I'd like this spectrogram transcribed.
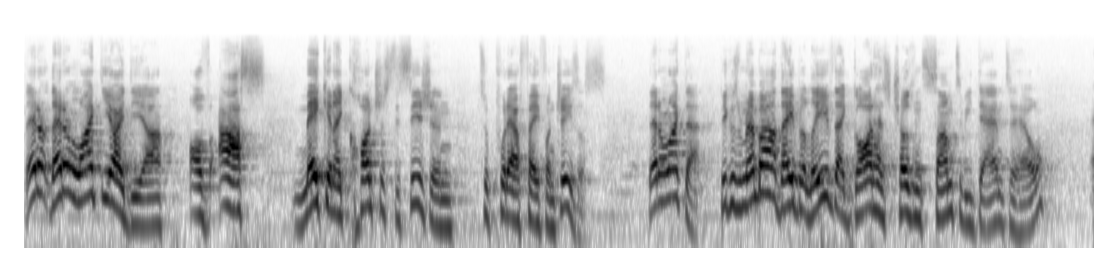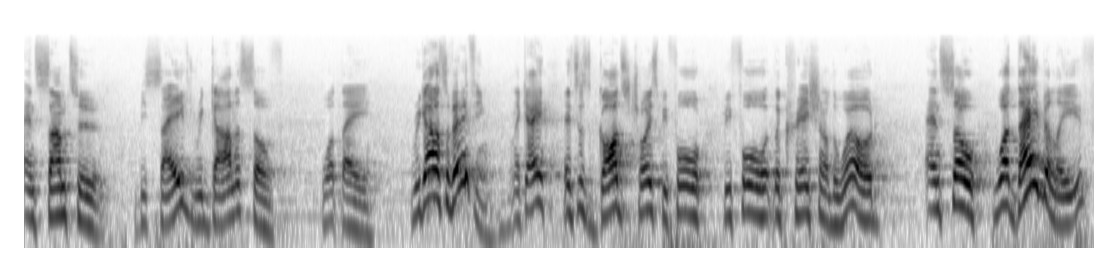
they don't, they don't like the idea of us making a conscious decision to put our faith on Jesus. They don't like that. Because remember, they believe that God has chosen some to be damned to hell and some to be saved regardless of what they regardless of anything. Okay? It's just God's choice before, before the creation of the world. And so, what they believe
